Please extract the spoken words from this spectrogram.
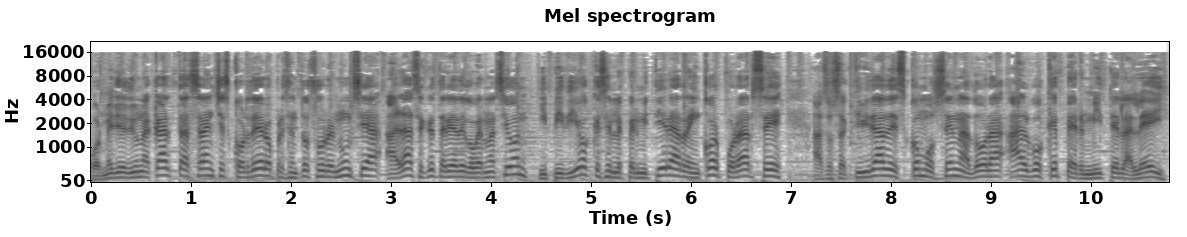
Por medio de una carta, Sánchez Cordero presentó su renuncia a la Secretaría de Gobernación y pidió que se le permitiera reincorporarse a sus actividades como senadora, algo que permite la ley.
